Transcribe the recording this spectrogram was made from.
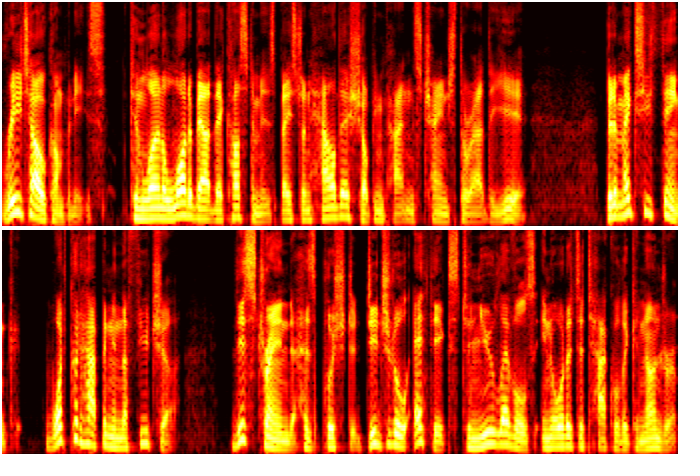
Retail companies can learn a lot about their customers based on how their shopping patterns change throughout the year. But it makes you think what could happen in the future? This trend has pushed digital ethics to new levels in order to tackle the conundrum.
